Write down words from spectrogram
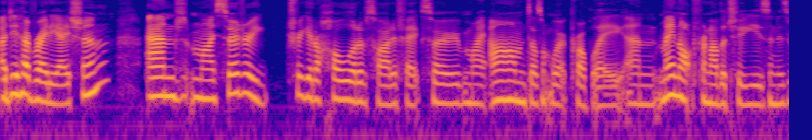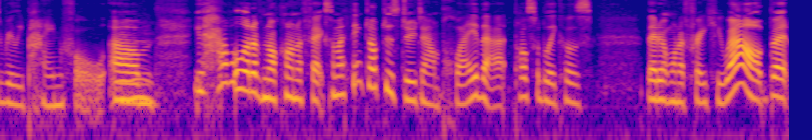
I did have radiation, and my surgery triggered a whole lot of side effects. So my arm doesn't work properly and may not for another two years and is really painful. Um, you have a lot of knock on effects. And I think doctors do downplay that, possibly because they don't want to freak you out. But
